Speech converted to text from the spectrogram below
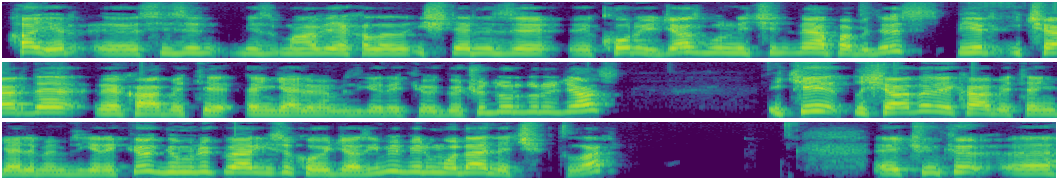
hayır e, sizin biz mavi yakalı işlerinizi e, koruyacağız. Bunun için ne yapabiliriz? Bir içeride rekabeti engellememiz gerekiyor. Göçü durduracağız. İki dışarıda rekabeti engellememiz gerekiyor. Gümrük vergisi koyacağız gibi bir modelle çıktılar. E, çünkü e,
